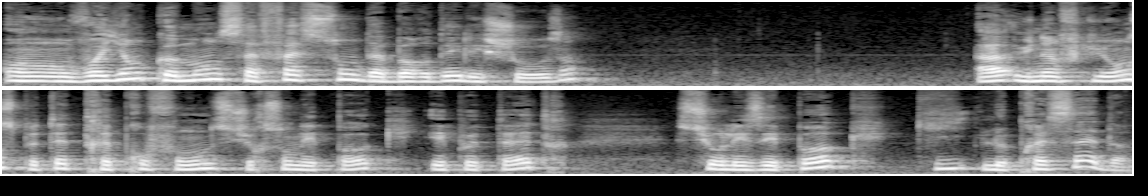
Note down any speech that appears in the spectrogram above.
en voyant comment sa façon d'aborder les choses a une influence peut-être très profonde sur son époque et peut-être sur les époques qui le précèdent.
